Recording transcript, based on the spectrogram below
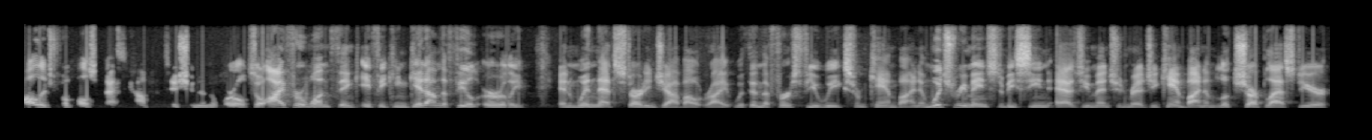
college football's best competition in the world. So I, for one, think if he can get on the field early and win that starting job outright within the first few weeks from Cam Bynum, which remains to be seen, as you mentioned, Reggie. Cam Bynum looked sharp last year,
